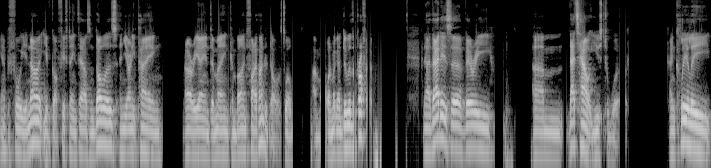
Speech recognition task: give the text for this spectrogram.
You know, before you know it, you've got $15,000 and you're only paying REA and domain combined $500. Well, what am I going to do with the profit? Now, that is a very, um, that's how it used to work. And clearly,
